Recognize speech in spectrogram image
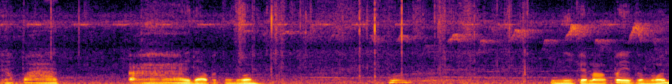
dapat ah dapat teman-teman. Uh, ini kenapa ya teman-teman?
